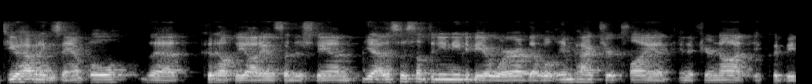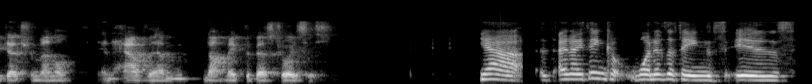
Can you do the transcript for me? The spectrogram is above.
Do you have an example that could help the audience understand? Yeah, this is something you need to be aware of that will impact your client. And if you're not, it could be detrimental and have them not make the best choices. Yeah, and I think one of the things is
